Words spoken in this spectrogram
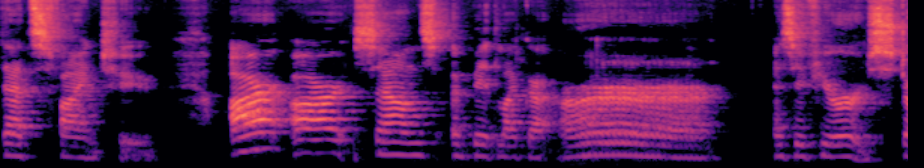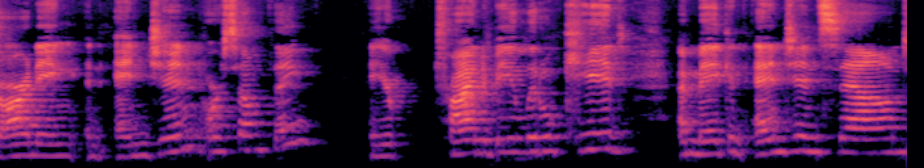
that's fine too. R R sounds a bit like a R, as if you're starting an engine or something, and you're trying to be a little kid and make an engine sound.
